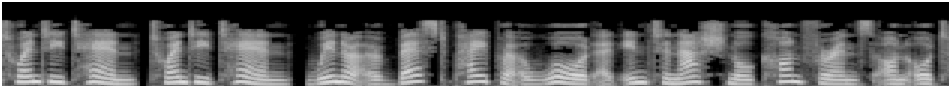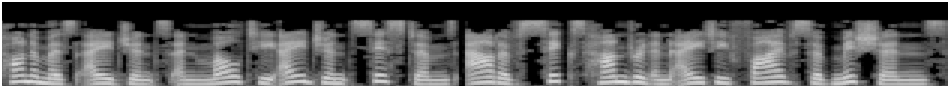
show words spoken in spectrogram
2010 2010 winner of Best Paper Award at International Conference on Autonomous Agents and Multi-Agent Systems out of 685 submissions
